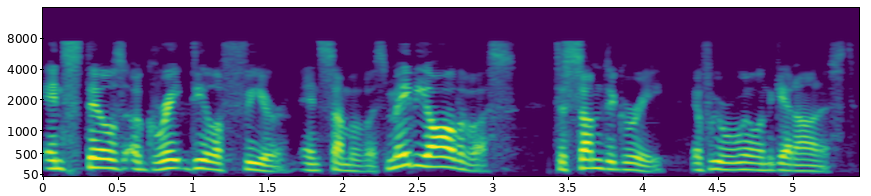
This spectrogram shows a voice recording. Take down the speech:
instills a great deal of fear in some of us, maybe all of us to some degree, if we were willing to get honest.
